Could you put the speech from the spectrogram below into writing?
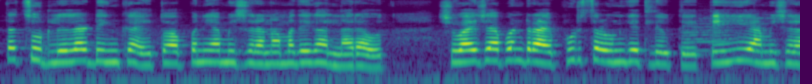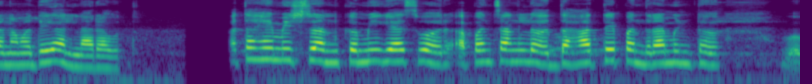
आता चुरलेला डिंक आहे तो आपण या मिश्रणामध्ये घालणार आहोत. शिवाय जे आपण ड्रायफ्रूट्स तळून घेतले होते तेही या मिश्रणामध्ये घालणार आहोत. आता हे मिश्रण कमी गॅसवर आपण चांगलं दहा ते पंधरा मिनटं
